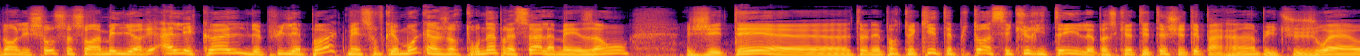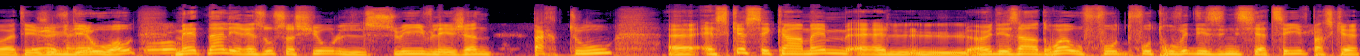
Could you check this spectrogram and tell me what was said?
bon, les choses se sont améliorées à l'école depuis l'époque, mais sauf que moi, quand je retournais après ça à la maison, j'étais, euh, n'importe qui était plutôt en sécurité là, parce que tu étais chez tes parents, puis tu jouais à, tes jeux vidéo ou autre. Maintenant, les réseaux sociaux suivent les jeunes partout. Euh, est-ce que c'est quand même euh, un des endroits où faut faut trouver des initiatives? Parce que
